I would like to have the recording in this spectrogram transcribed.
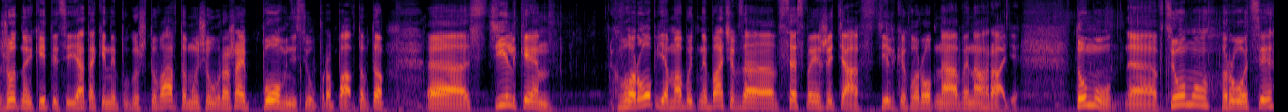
жодної китиці я так і не покуштував, тому що урожай повністю пропав. Тобто стільки. Хвороб я, мабуть, не бачив за все своє життя, стільки хвороб на винограді. Тому е, в цьому році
